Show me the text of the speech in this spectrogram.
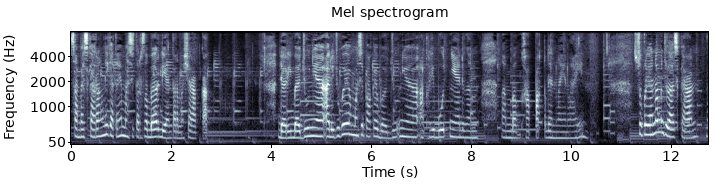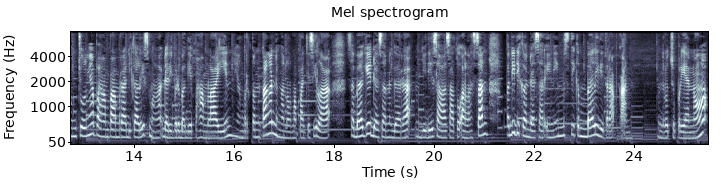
sampai sekarang nih katanya masih tersebar di antara masyarakat dari bajunya ada juga yang masih pakai bajunya atributnya dengan lambang kapak dan lain-lain Supriyono menjelaskan munculnya paham-paham radikalisme dari berbagai paham lain yang bertentangan dengan norma Pancasila sebagai dasar negara menjadi salah satu alasan pendidikan dasar ini mesti kembali diterapkan. Menurut Supriyano,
